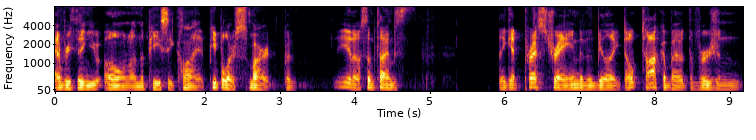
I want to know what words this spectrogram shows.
everything you own on the PC client. People are smart, but you know sometimes they get press trained and it'd be like, don't talk about the version.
